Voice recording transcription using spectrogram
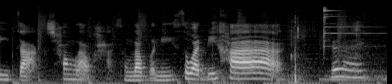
ดีๆจากช่องเราค่ะสำหรับวันนี้ สวัสดีค่ะ บ๊ายบาย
